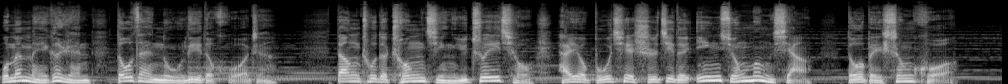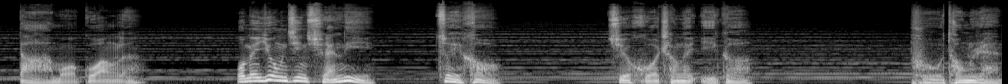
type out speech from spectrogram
我们每个人都在努力的活着，当初的憧憬与追求，还有不切实际的英雄梦想，都被生活打磨光了。我们用尽全力，最后。却活成了一个普通人。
